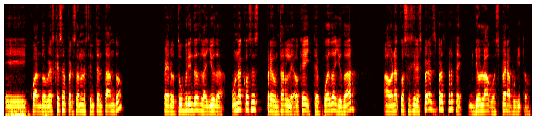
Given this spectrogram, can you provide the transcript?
eh, cuando ves que esa persona lo está intentando, pero tú brindas la ayuda. Una cosa es preguntarle, ok, ¿te puedo ayudar? A una cosa es decir, espérate, espérate, espérate, yo lo hago, espera poquito.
